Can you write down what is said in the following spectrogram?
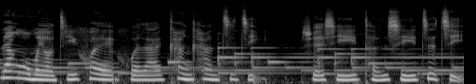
让我们有机会回来看看自己，学习疼惜自己。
